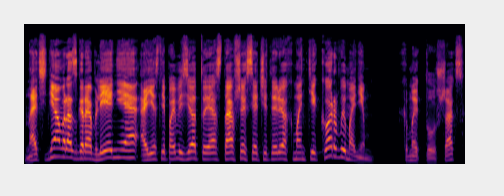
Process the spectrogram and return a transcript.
«Начнем разграбление, а если повезет, то и оставшихся четырех мантикор выманим!» — хмыкнул Шакс,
